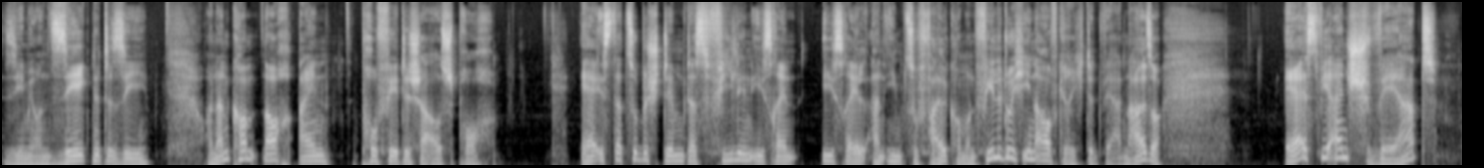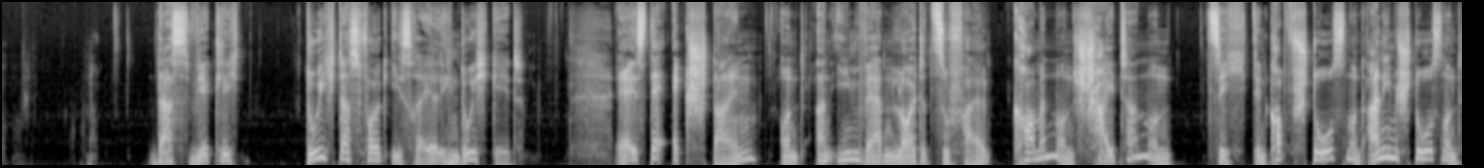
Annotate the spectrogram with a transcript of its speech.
Simeon segnete sie. Und dann kommt noch ein prophetischer Ausspruch. Er ist dazu bestimmt, dass viele in Israel, Israel an ihm zu Fall kommen und viele durch ihn aufgerichtet werden. Also, er ist wie ein Schwert, das wirklich durch das Volk Israel hindurchgeht. Er ist der Eckstein und an ihm werden Leute zu Fall kommen und scheitern und sich den Kopf stoßen und an ihm stoßen und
